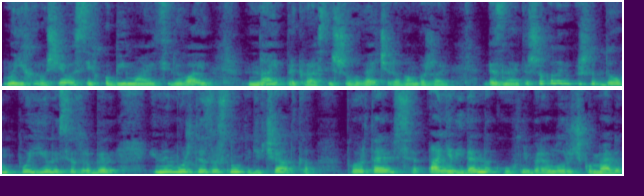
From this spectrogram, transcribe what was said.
Мої хороші, я вас всіх обіймаю, цілюваю. Найпрекраснішого вечора вам бажаю. Ви знаєте, що коли ви прийшли додому, поїли, все зробили і не можете заснути, дівчатка. Повертаємося. Аня, йдемо на кухню, беремо ложечку меду,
